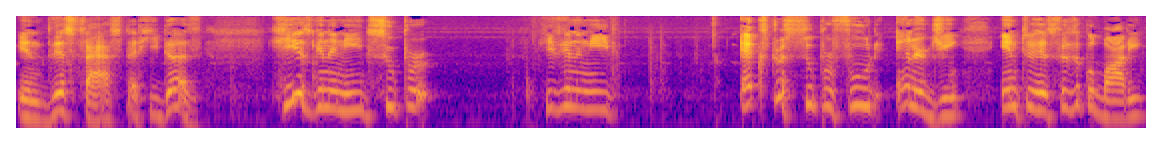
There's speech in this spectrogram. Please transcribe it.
in this fast that he does. He is going to need super, he's going to need extra superfood energy into his physical body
